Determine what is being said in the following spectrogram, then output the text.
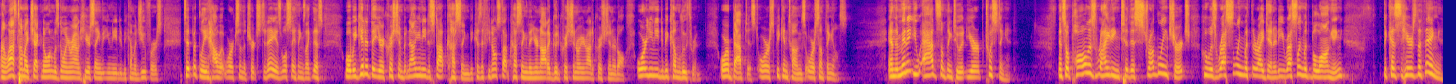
and last time I checked, no one was going around here saying that you need to become a Jew first. Typically, how it works in the church today is we'll say things like this well, we get it that you're a Christian, but now you need to stop cussing because if you don't stop cussing, then you're not a good Christian or you're not a Christian at all. Or you need to become Lutheran or Baptist or speak in tongues or something else. And the minute you add something to it, you're twisting it. And so Paul is writing to this struggling church who is wrestling with their identity, wrestling with belonging, because here's the thing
